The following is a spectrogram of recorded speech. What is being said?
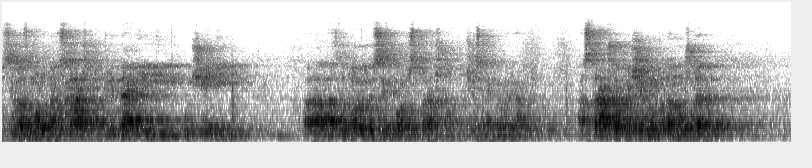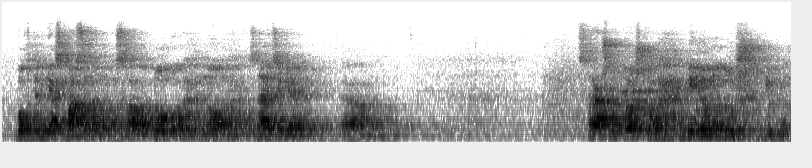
всевозможных страшных преданий и учений, а, от которых до сих пор страшно, честно говоря. А страшно почему? Потому что Бог-то меня спас от этого, слава Богу, но, знаете ли, а, страшно то, что миллионы душ гибнут.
